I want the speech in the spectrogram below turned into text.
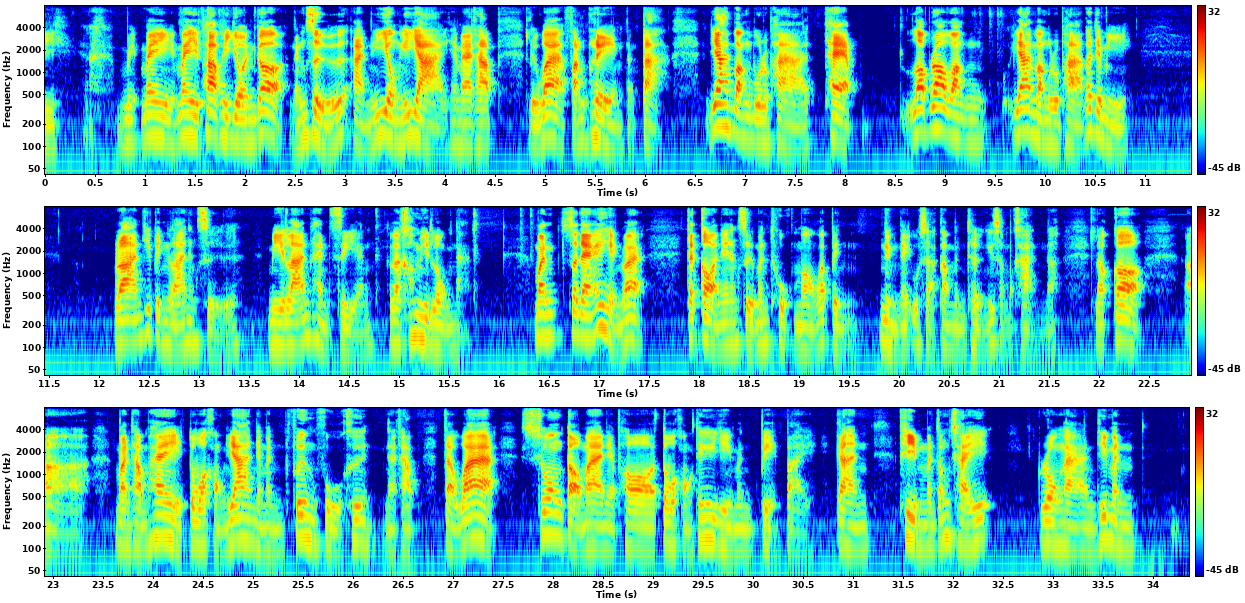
ไม่ไม่ไม่ภาพยนตร์ก็หนังสืออ่านนิยงนิยายใช่ไหมครับ หรือว่าฟังเพลงต่างๆ ย่านวังบูรพาแถบรอบๆวังย่านวังบูรพาก็จะมีร้านที่เป็นร้านหนังสือ มีร้านแผ่นเสียงแล้วก็มีโรงหนังมันแสดงให้เห็นว่าแต่ก่อนในยหนังสือมันถูกมองว่าเป็น หนึ่งในอุตสาหกรรมบันเทิงที่สำคัญเนาะแล้วก็มันทำให้ตัวของย่านเนี่ยมันเฟื่องฟูขึ้นนะครับ แต่ว่าช่วงต่อมาเนี่ยพอตัวของเทคโนโลยีมันเปลี่ยนไป การพิมพ์มันต้องใช้โรงงานที่มัน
